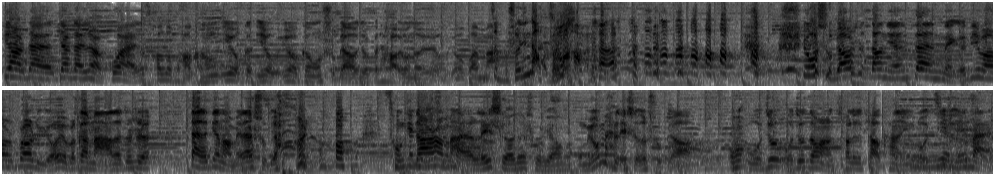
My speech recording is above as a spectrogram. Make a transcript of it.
第二代，第二代有点怪，就操作不好，可能也有跟也有也有跟我鼠标就不太好用的有有关吧怎。么说你脑子不好呢？因为我鼠标是当年在哪个地方不知道旅游也不知道干嘛的，就是带了电脑没带鼠标，然后从地摊上买买了雷蛇的鼠标吗？我没有买雷蛇的鼠标，我我就我就在网上挑了一个挺好看的一个罗你技的一个鼠也没买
